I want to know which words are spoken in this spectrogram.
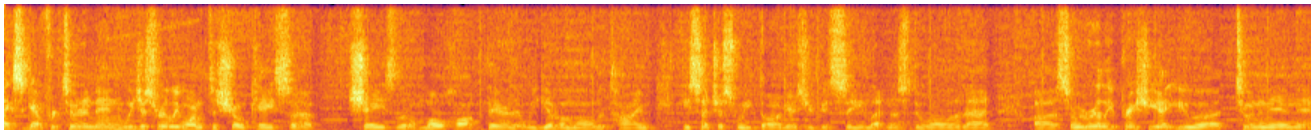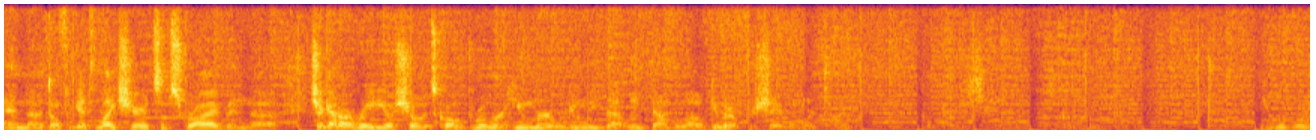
Thanks again for tuning in. We just really wanted to showcase uh, Shea's little mohawk there that we give him all the time. He's such a sweet dog, as you can see, letting us do all of that. Uh, so we really appreciate you uh, tuning in, and uh, don't forget to like, share, and subscribe, and uh, check out our radio show. It's called Groomer Humor. We're going to leave that link down below. Give it up for Shea one more time. Go boy, Shea. You good boy?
